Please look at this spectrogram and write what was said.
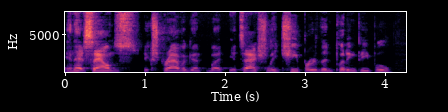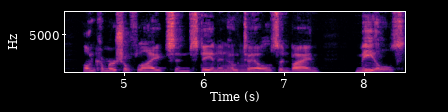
And that sounds extravagant, but it's actually cheaper than putting people on commercial flights and staying in hotels and buying meals.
